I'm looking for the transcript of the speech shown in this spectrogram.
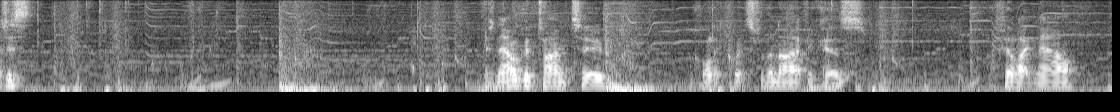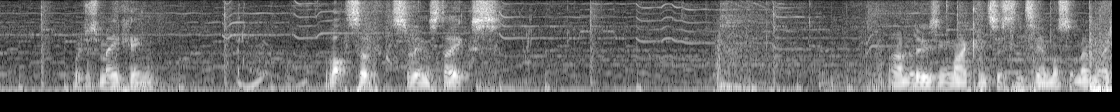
Just... Is now a good time to call it quits for the night because I feel like now we're just making lots of silly mistakes. I'm losing my consistency and muscle memory.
